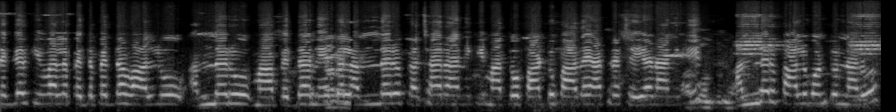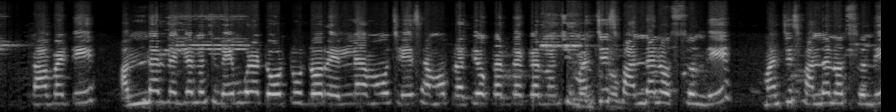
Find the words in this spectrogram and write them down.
దగ్గరికి ఇవాళ పెద్ద పెద్ద వాళ్ళు అందరూ మా పెద్ద నేతలు అందరూ ప్రచారానికి మాతో పాటు పాదయాత్ర చేయడానికి అందరూ పాల్గొంటున్నారు. కాబట్టి అందరి దగ్గర నుంచి మేము కూడా డోర్ టు డోర్ వెళ్ళాము చేసాము ప్రతి ఒక్కరి దగ్గర నుంచి మంచి స్పందన వస్తుంది. మంచి స్పందన వస్తుంది.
